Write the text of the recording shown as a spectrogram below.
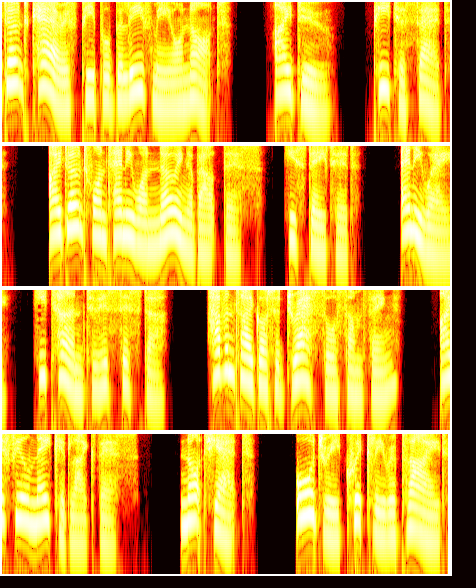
don't care if people believe me or not. I do. Peter said. I don't want anyone knowing about this, he stated. Anyway, he turned to his sister. Haven't I got a dress or something? I feel naked like this. Not yet. Audrey quickly replied.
